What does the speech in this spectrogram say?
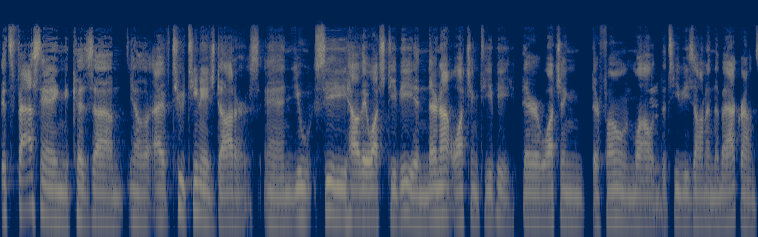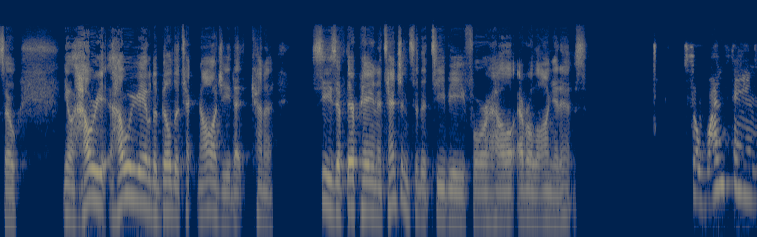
it's fascinating because um, you know I have two teenage daughters, and you see how they watch TV, and they're not watching TV; they're watching their phone while mm-hmm. the TV's on in the background. So, you know, how are you how are you able to build a technology that kind of sees if they're paying attention to the TV for however long it is? So one thing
